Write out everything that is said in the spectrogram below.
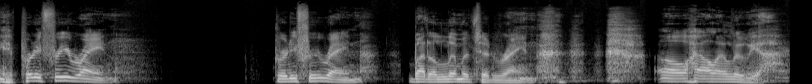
Eh, pretty free reign. Pretty free reign, but a limited reign. oh, hallelujah.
